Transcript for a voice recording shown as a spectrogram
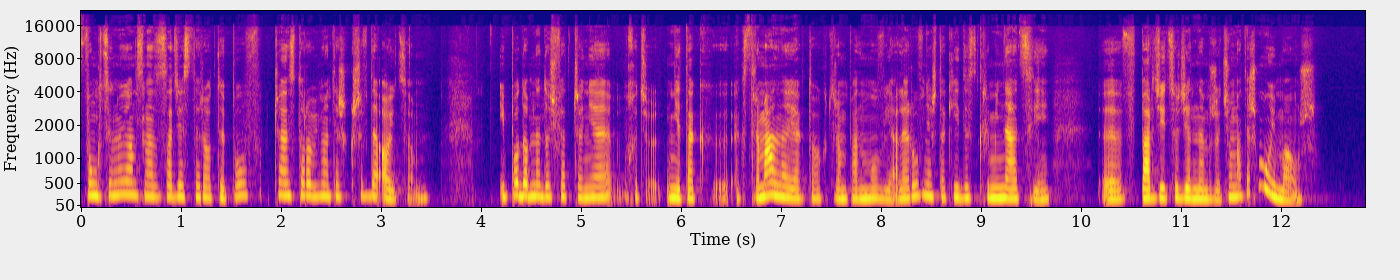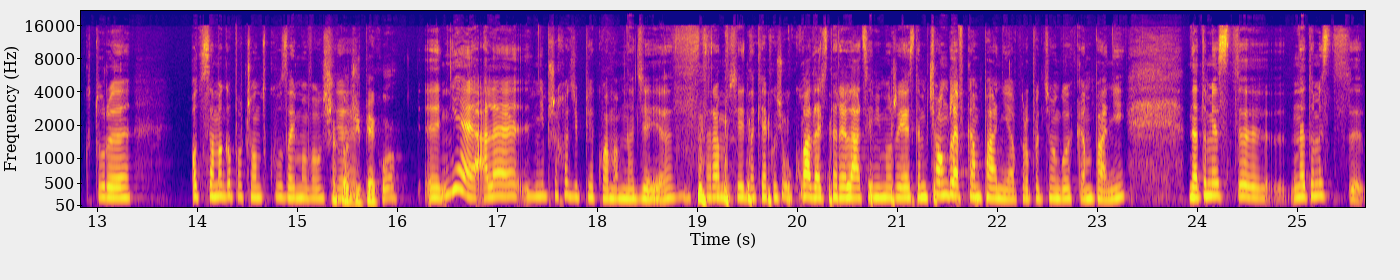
funkcjonując na zasadzie stereotypów, często robimy też krzywdę ojcom. I podobne doświadczenie, choć nie tak ekstremalne jak to, o którym pan mówi, ale również takiej dyskryminacji y, w bardziej codziennym życiu ma też mój mąż, który od samego początku zajmował się. Przechodzi piekło? Y, Nie, ale nie przechodzi piekła, mam nadzieję. Staramy się jednak jakoś układać te relacje, mimo że ja jestem ciągle w kampanii, a propos ciągłych kampanii. Natomiast, y, natomiast y,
